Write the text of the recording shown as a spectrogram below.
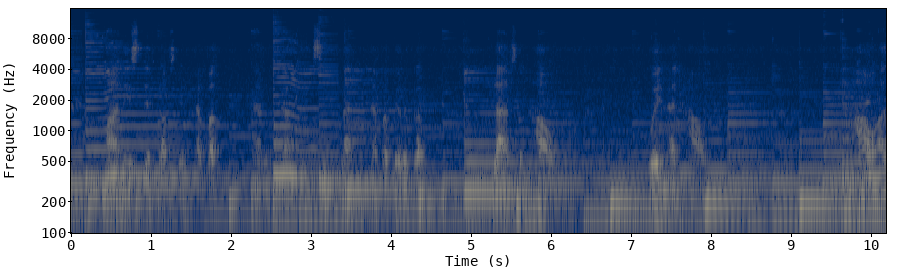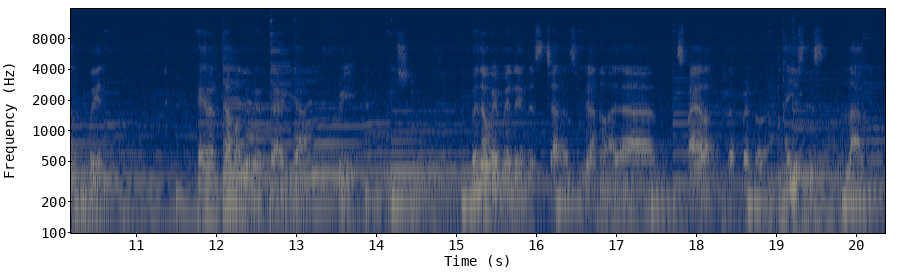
money still comes in. Dapat meron kang exit plan. Dapat meron kang plans on how. When and how. How and when. Kailan ka mag-retire? Free and rich. By the way, my name is Channel Juliano. I'm an aspirant entrepreneur. I use this vlog to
